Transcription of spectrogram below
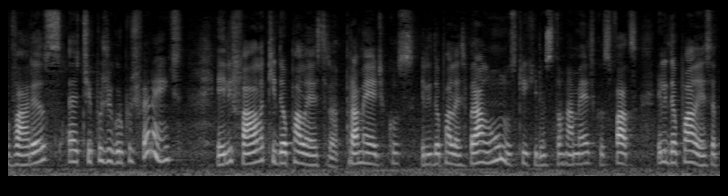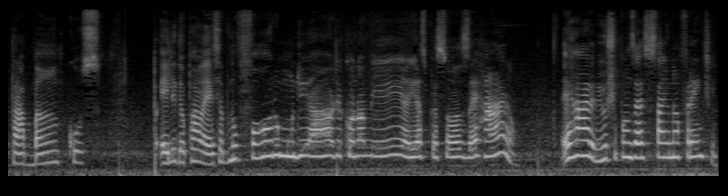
várias é, tipos de grupos diferentes. Ele fala que deu palestra para médicos, ele deu palestra para alunos que queriam se tornar médicos, fatos. Ele deu palestra para bancos, ele deu palestra no Fórum Mundial de Economia e as pessoas erraram. Erraram. E o chimpanzé saiu na frente.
